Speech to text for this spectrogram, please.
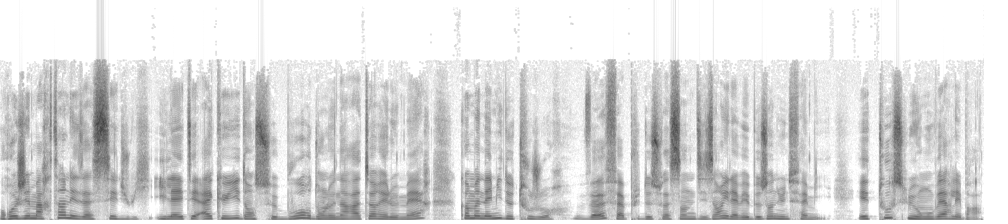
Roger Martin les a séduits. Il a été accueilli dans ce bourg dont le narrateur est le maire comme un ami de toujours. Veuf, à plus de 70 ans, il avait besoin d'une famille. Et tous lui ont ouvert les bras.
